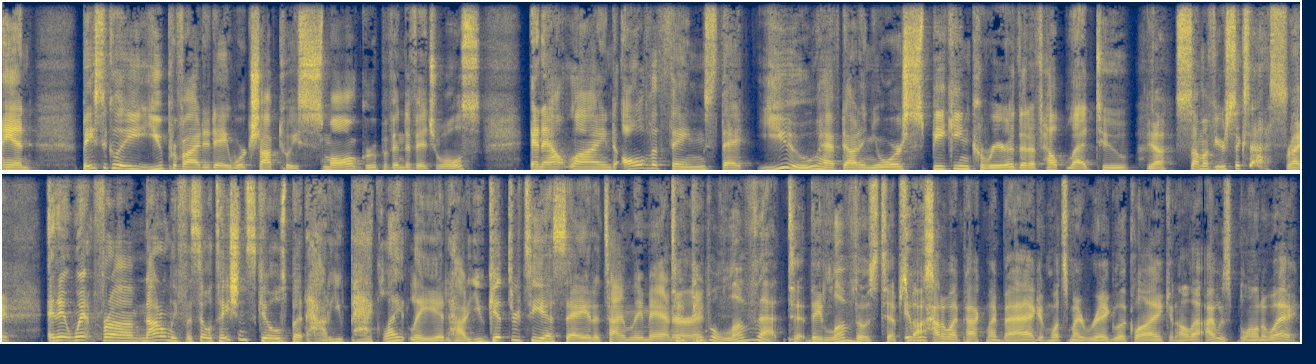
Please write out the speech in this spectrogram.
And basically, you provided a workshop to a small group of individuals and outlined all the things that you have done in your speaking career that have helped led to Yeah. some of your success. Right. And it went from not only facilitation skills, but how do you pack lightly and how do you get through TSA in a timely manner? Dude, And- people love that. Ti- they love those tips about was- how do I pack my bag and what's my rig look like and all that. I was blown away.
